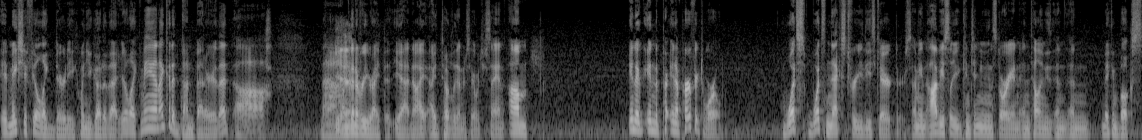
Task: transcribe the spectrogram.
it makes you feel like dirty when you go to that. You're like, man, I could have done better. That ah, nah, I'm gonna rewrite that. Yeah, no, I, I totally understand what you're saying. Um, in a in the in a perfect world, what's what's next for you these characters? I mean, obviously you're continuing the story and, and telling these and, and making books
